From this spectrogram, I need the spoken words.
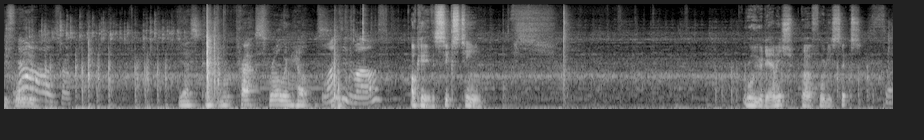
before No, you. I'll just roll. Yes, because practice rolling helps. One did well. Okay, the 16. Roll your damage, uh, 46. So so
